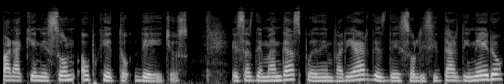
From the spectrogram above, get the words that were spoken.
para quienes son objeto de ellos. Esas demandas pueden variar desde solicitar dinero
